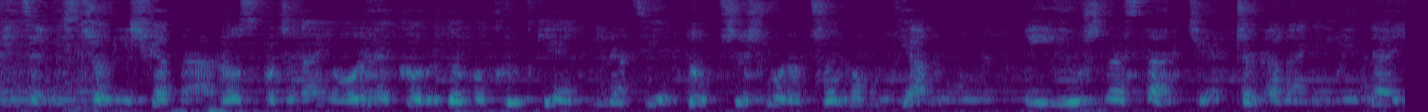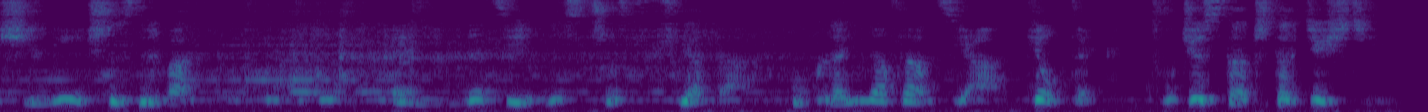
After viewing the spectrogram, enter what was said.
Wicemistrzowie świata rozpoczynają rekordowo krótkie eliminacje do przyszłorocznego mundialu. I już na starcie czeka na nich najsilniejszy z rywali. Eliminacje Mistrzostw Świata. Ukraina-Francja. Piątek, 20.40.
